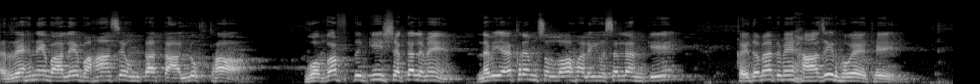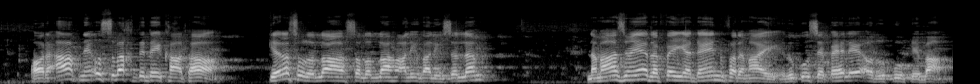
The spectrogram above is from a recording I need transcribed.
रहने वाले वहाँ से उनका ताल्लुक़ था। वह वफ़्त की शक्ल में नबी अकरम सल्लल्लाहु अलैहि वसल्लम की खिदमत में हाजिर हुए थे। और आपने उस वक्त देखा था कि रसूलुल्लाह सल्लल्लाहु अलैहि वसल्लम नमाज़ में रफ़ यदैन फरमाए, रुकू से पहले और रुकू के बाद।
